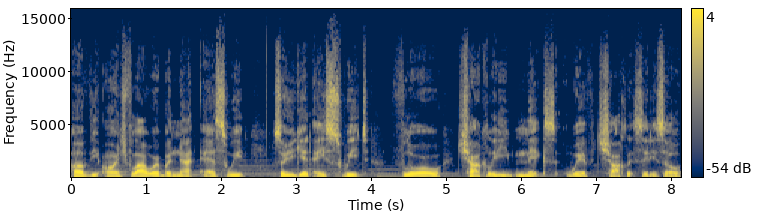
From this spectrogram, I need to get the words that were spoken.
of the orange flower, but not as sweet. So you get a sweet floral chocolatey mix with chocolate city. So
